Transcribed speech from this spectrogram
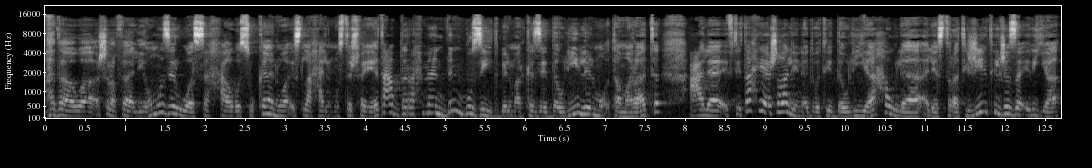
هذا وأشرف اليوم وزير الصحة والسكان وإصلاح المستشفيات عبد الرحمن بن بوزيد بالمركز الدولي للمؤتمرات على افتتاح إشغال الندوة الدولية حول الاستراتيجية الجزائرية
